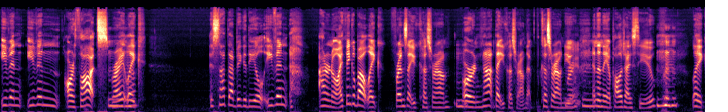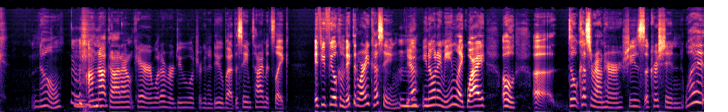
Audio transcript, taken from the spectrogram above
Even even our thoughts, right? Mhm. Like it's not that big a deal. Even I don't know. I think about like friends that you cuss around Mhm. or not that you cuss around that cuss around you Right. and then they apologize to you. like no, Mm-hmm. I'm not God. I don't care. Whatever. Do what you're going to do. But at the same time, it's like, if you feel convicted, why are you cussing? Mhm. Yeah. You know what I mean? Like, why? Oh, uh, don't cuss around her. She's a Christian. What?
